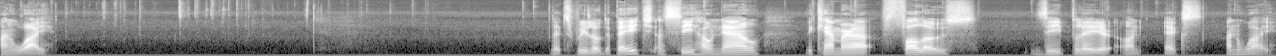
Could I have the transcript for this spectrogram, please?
and Y. Let's reload the page and see how now the camera follows the player on X and Y.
